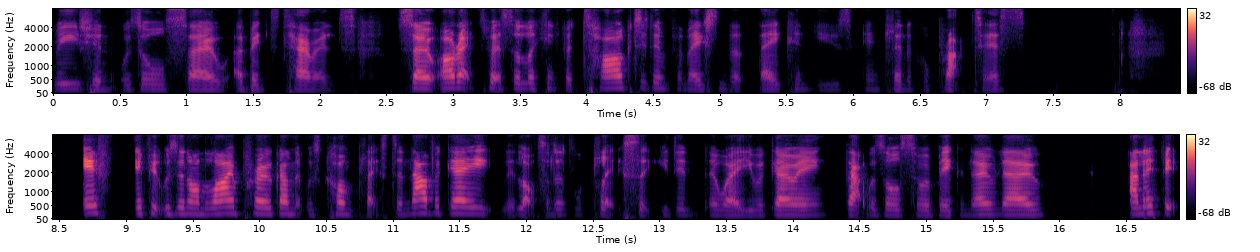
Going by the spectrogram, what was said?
region was also a big deterrent. So our experts are looking for targeted information that they can use in clinical practice if if it was an online program that was complex to navigate with lots of little clicks that you didn't know where you were going that was also a big no-no. And if it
